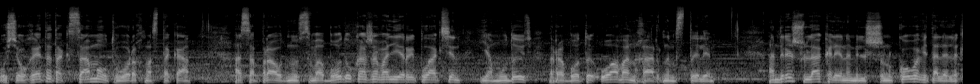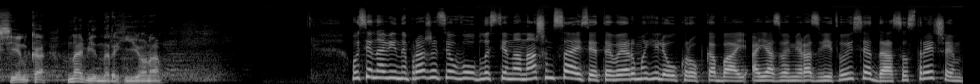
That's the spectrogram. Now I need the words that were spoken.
Усё гэта таксама ў творах мастака. А сапраўдную свабоду, кажа Валерый Плаксін, яму даюць работы ў авангардным стылі. Андрей Шуляк, Алена Мельшанкова, Віталій Алексеенко. Навіны рэгіёна. Усе навіны пра жыццё в области на нашым сайце tvr.могилёў.бай. А я з вами развітваюся. Да сустрэчы.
